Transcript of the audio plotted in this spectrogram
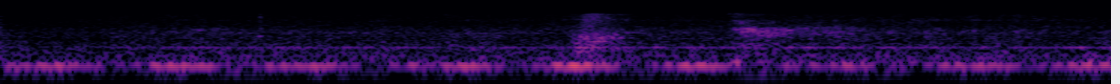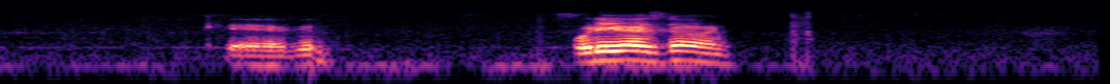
Okay, good. What are you guys doing?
